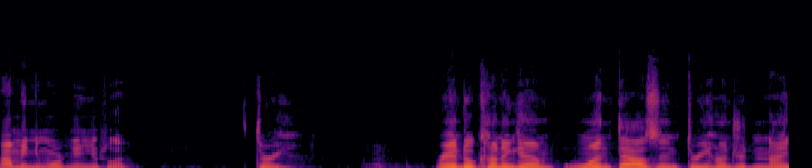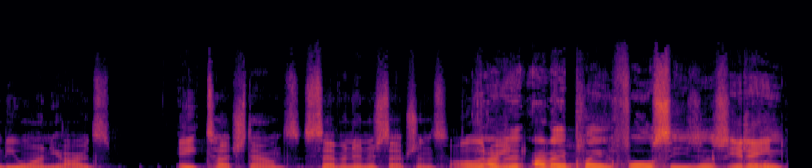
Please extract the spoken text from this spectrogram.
how many more games left? Three. Randall Cunningham, 1,391 yards, eight touchdowns, seven interceptions. Oh, Are they, are they playing full seasons? it Can ain't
